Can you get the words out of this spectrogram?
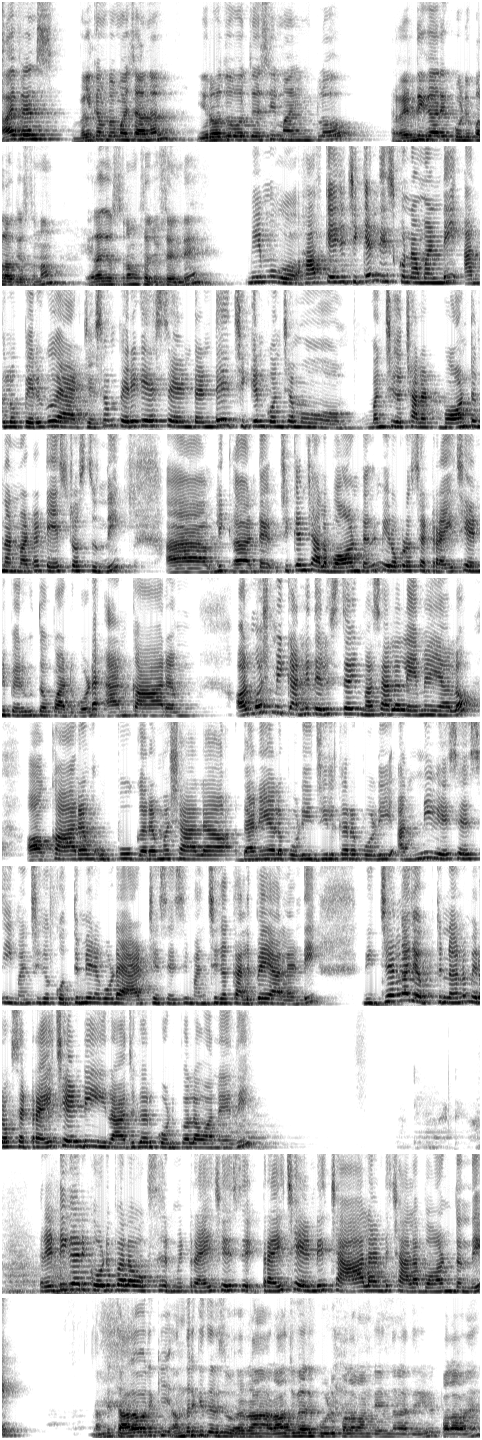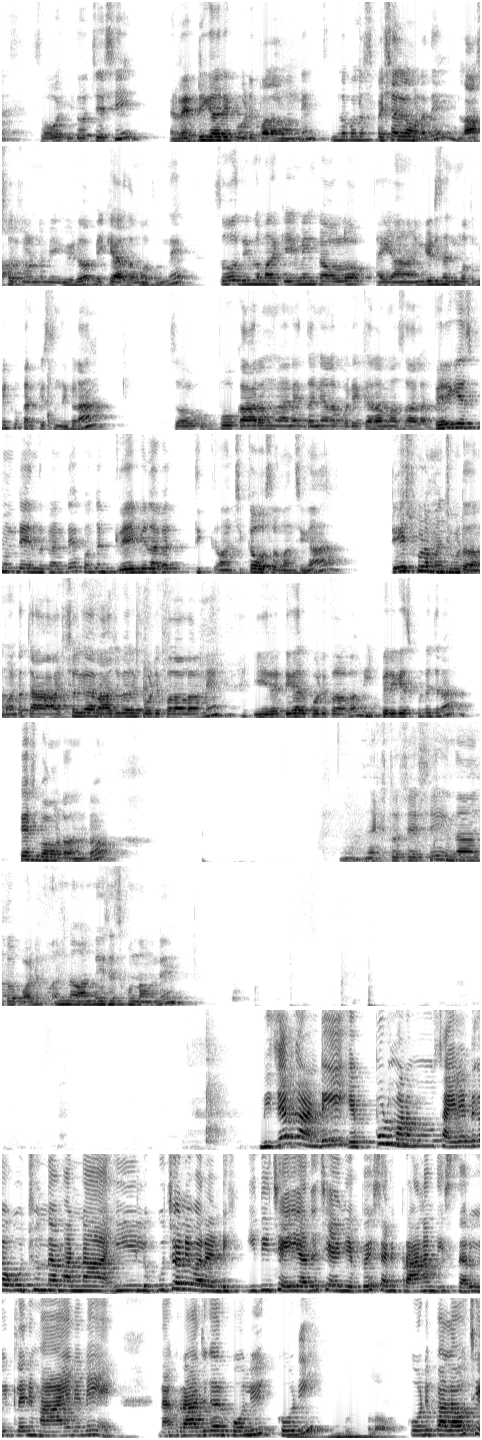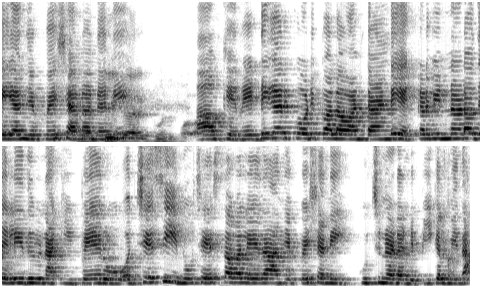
Hi friends welcome to my channel. ఈరోజు వచ్చేసి మా ఇంట్లో రెడ్డి గారి కోడి పలావ్ చేస్తున్నాం. ఎలా చేస్తున్నాం ఒకసారి చూసేయండి. మేము హాఫ్ కేజీ చికెన్ తీసుకున్నామండి. అందులో పెరుగు యాడ్ చేసాం. పెరుగు వేస్తే ఏంటంటే చికెన్ కొంచెము మంచిగా చాలా బాగుంటుంది అనమాట టేస్ట్ వస్తుంది. అంటే చికెన్ చాలా బాగుంటుంది. మీరు ఒకసారి ట్రై చేయండి పెరుగుతో పాటు కూడా. అండ్ కారం ఆల్మోస్ట్ మీకు అన్ని తెలుస్తాయి మసాలాలు ఏమేయాలో. కారం ఉప్పు గరం మసాలా ధనియాల పొడి జీలకర్ర పొడి అన్నీ వేసేసి మంచిగా కొత్తిమీర కూడా యాడ్ చేసేసి మంచిగా కలిపేయాలండి. నిజంగా చెప్తున్నాను మీరు ఒకసారి ట్రై చేయండి ఈ రాజుగారి కోడి పులావ్ అనేది. రెడ్డి గారి కోడిపలావ్ ఒకసారి మీరు ట్రై చేసి ట్రై చేయండి. చాలా అంటే చాలా బాగుంటుంది. అంటే చాలా వరకు అందరికీ తెలుసు రా రాజుగారి కోడి పలావ్ అంటే ఏంటనేది పలావ్ అని సో ఇది వచ్చేసి రెడ్డి గారి కోడి పొలం అండి. ఇందులో కొంచెం స్పెషల్గా ఉంటుంది. లాస్ట్ వరకు చూడండి మీ వీడియో మీకే అర్థమవుతుంది. సో దీంట్లో మనకి ఏమేమి కావాలో అవి ఇంగ్రీడియంట్స్ అన్ని మొత్తం మీకు కనిపిస్తుంది ఇక్కడ. సో ఉప్పు కారం కానీ ధనియాల పొడి గరం మసాలా పెరిగేసుకుంటే ఎందుకంటే కొంచెం గ్రేవీ లాగా తిక్ చిక్క వస్తుంది మంచిగా. టేస్ట్ కూడా మంచిగా ఉంటుంది అనమాట యాక్చువల్గా రాజుగారి కోడి పొలాలోనే ఈ రెడ్డి గారి కోడి పొలంలో మీకు పెరిగేసుకుంటే జర టేస్ట్ బాగుంటుంది అన్నట్టు. నెక్స్ట్ వచ్చేసి దాంతో పాటు అన్న అన్నీ వేసేసుకుందామండి. నిజంగా అండి ఎప్పుడు మనము సైలెంట్గా కూర్చుందామన్నా వీళ్ళు కూర్చొనివ్వరండి. ఇది చేయి అది చేయి అని చెప్పేసి అని ప్రాణం తీస్తారు. ఇట్లనే మా ఆయననే నాకు రాజుగారి కోడి కోడి కోడి పొలావ్ అని చెప్పేసి ఆ, ఓకే. రెడ్డి గారి కోడి పలావ్ అంట అండి. ఎక్కడ విన్నాడో తెలియదు నాకు ఈ పేరు. వచ్చేసి నువ్వు చేస్తావా లేదా అని చెప్పేసి అని కూర్చున్నాడండి పీకల మీద.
